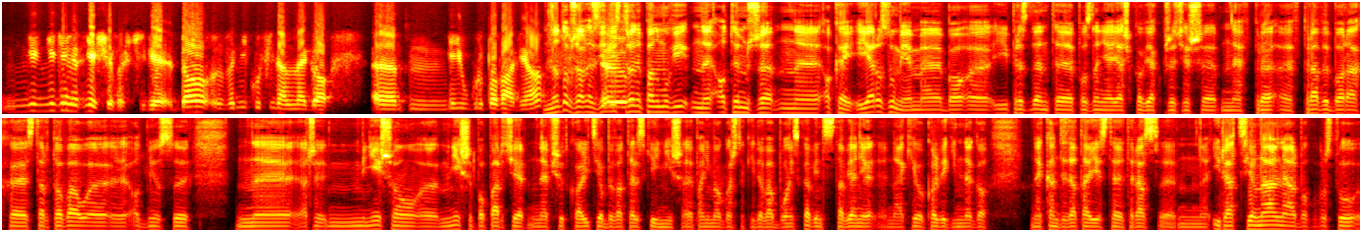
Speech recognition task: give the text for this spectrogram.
nie, niewiele wniesie właściwie do wyniku finalnego E, mm, jej ugrupowania. No dobrze, ale z jednej e, strony pan mówi o tym, że okej, okay, ja rozumiem, e, bo i prezydent Poznania Jaśkowiak przecież w, w prawyborach startował, odniósł znaczy mniejszą, mniejsze poparcie wśród koalicji obywatelskiej niż pani Małgorzata Kidawa-Błońska, więc stawianie na jakiegokolwiek innego kandydata jest teraz irracjonalne albo po prostu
